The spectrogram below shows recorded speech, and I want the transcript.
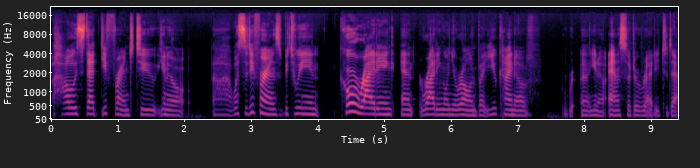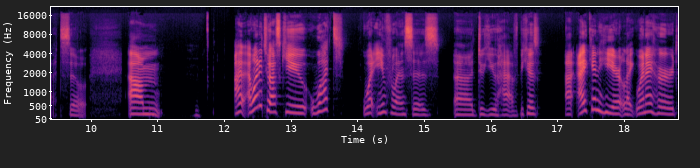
how is that different to you know uh, what's the difference between co-writing and writing on your own? But you kind of uh, you know answered already to that. So um, I, I wanted to ask you what what influences uh, do you have because I, I can hear like when I heard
